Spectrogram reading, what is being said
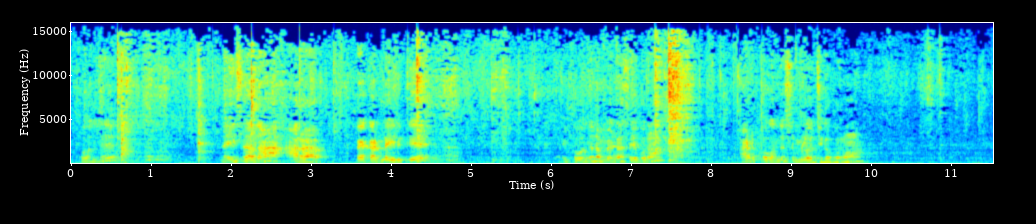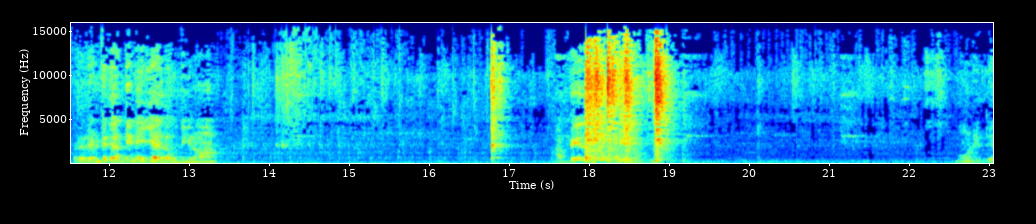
இப்போ வந்து நெய் தான் அரை பேக்காட்டில் இருக்கு. இப்போ வந்து நம்ம என்ன செய்ய போறோம்? அடுப்பை வந்து சிம்மில் வச்சுக்க போறோம். ஒரு ரெண்டு கரண்டி நெய்யை அதில் ஊற்றிக்கிறோம் அப்படியே இதை மூடிடும் மூடிட்டு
